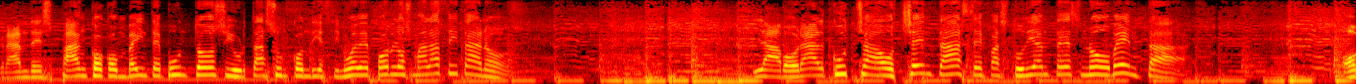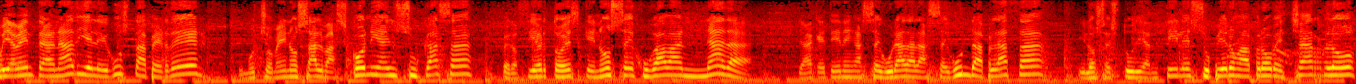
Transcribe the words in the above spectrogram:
Grandes Panco con 20 puntos y Urtasun con 19 por los malacitanos. Laboral Cucha 80, Cefa Estudiantes 90. Obviamente a nadie le gusta perder mucho menos al Basconia en su casa, pero cierto es que no se jugaba nada, ya que tienen asegurada la segunda plaza y los estudiantiles supieron aprovecharlo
